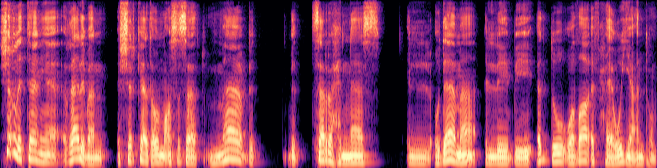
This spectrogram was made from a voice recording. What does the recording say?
الشغلة الثانية غالبا الشركات أو المؤسسات ما بتسرح الناس القدامى اللي بيأدوا وظائف حيوية عندهم.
